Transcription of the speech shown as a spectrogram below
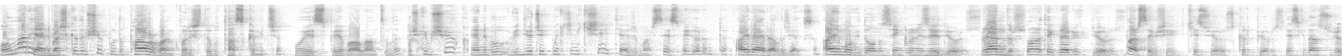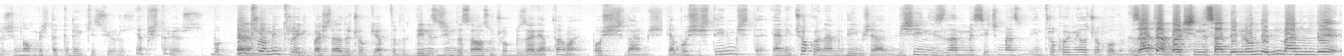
Onlar yani başka da bir şey yok. Burada powerbank var işte bu Tascam için. USB'ye bağlantılı. Başka bir şey yok. Yani bu video çekmek için iki şeye ihtiyacım var. Ses ve görüntü. Ayrı ayrı alacaksın. iMovie'de onu senkronize ediyoruz. Render. Sonra tekrar yüklüyoruz. Varsa bir şey kesiyoruz, kırpıyoruz. Eskiden sürüyordu. Şimdi 15 dakikada kesiyoruz. Yapıştırıyoruz. Bu. Evet. Intro intro ilk başlarda çok yaptırdık. Denizciğim de sağ olsun çok güzel yaptı ama boş işlermiş. Ya boş iş değilmiş de. Yani çok önemli değilmiş abi. Bir şeyin izlenmesi için ben intro koymayalı çok oldum. Zaten bak şimdi sen demin onu dedin ben de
